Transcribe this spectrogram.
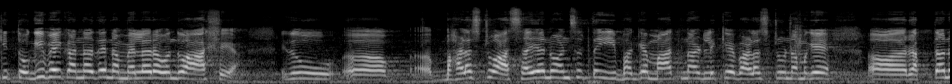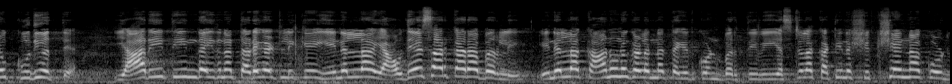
ಕಿತ್ತೊಗಿಬೇಕು ಅನ್ನೋದೇ ನಮ್ಮೆಲ್ಲರ ಒಂದು ಆಶಯ. ಇದು ಬಹಳಷ್ಟು ಅಸಹ್ಯನೂ ಅನ್ಸುತ್ತೆ. ಈ ಬಗ್ಗೆ ಮಾತನಾಡಲಿಕ್ಕೆ ಬಹಳಷ್ಟು ನಮಗೆ ರಕ್ತನೂ ಕುದಿಯುತ್ತೆ. ಯಾವ ರೀತಿಯಿಂದ ಇದನ್ನ ತಡೆಗಟ್ಟಲಿಕ್ಕೆ ಏನೆಲ್ಲ ಯಾವುದೇ ಸರ್ಕಾರ ಬರಲಿ, ಏನೆಲ್ಲ ಕಾನೂನುಗಳನ್ನ ತೆಗೆದುಕೊಂಡು ಬರ್ತೀವಿ, ಎಷ್ಟೆಲ್ಲ ಕಠಿಣ ಶಿಕ್ಷೆಯನ್ನ ಕೊಡ್,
